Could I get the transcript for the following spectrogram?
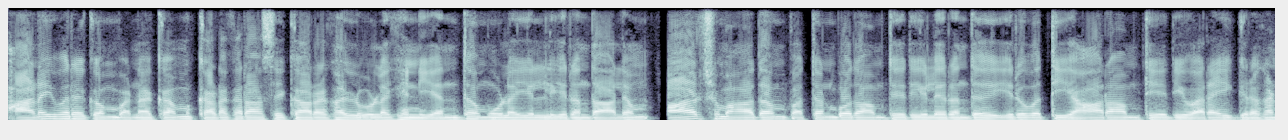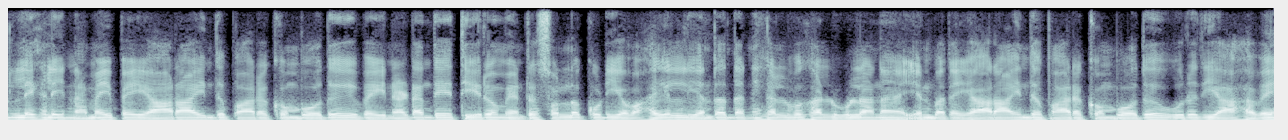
அனைவருக்கும் வணக்கம். கடகராசிக்காரர்கள் உலகின் எந்த மூலையில் இருந்தாலும் மார்ச் மாதம் பத்தொன்பதாம் தேதியிலிருந்து இருபத்தி ஆறாம் தேதி வரை கிரகநிலைகளின் அமைப்பை ஆராய்ந்து பார்க்கும் போது இவை நடந்தே தீரும் என்று சொல்லக்கூடிய வகையில் எந்தெந்த நிகழ்வுகள் உள்ளன என்பதை ஆராய்ந்து பார்க்கும் போது உறுதியாகவே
